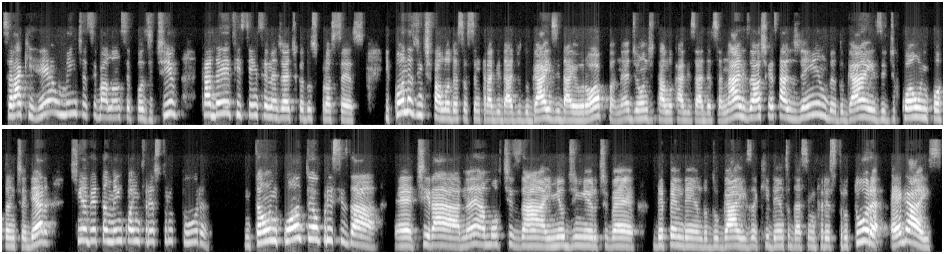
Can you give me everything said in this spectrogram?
Será que realmente esse balanço é positivo? Cadê a eficiência energética dos processos? E quando a gente falou dessa centralidade do gás e da Europa, né, de onde está localizada essa análise, eu acho que essa agenda do gás e de quão importante ele era tinha a ver também com a infraestrutura. Então, enquanto eu precisar é, tirar, né, amortizar e meu dinheiro estiver dependendo do gás aqui dentro dessa infraestrutura, é gás.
